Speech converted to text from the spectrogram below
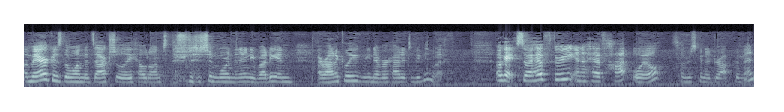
America is the one that's actually held on to the tradition more than anybody, and ironically, we never had it to begin with. Okay, so I have three and I have hot oil, so I'm just going to drop them in.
